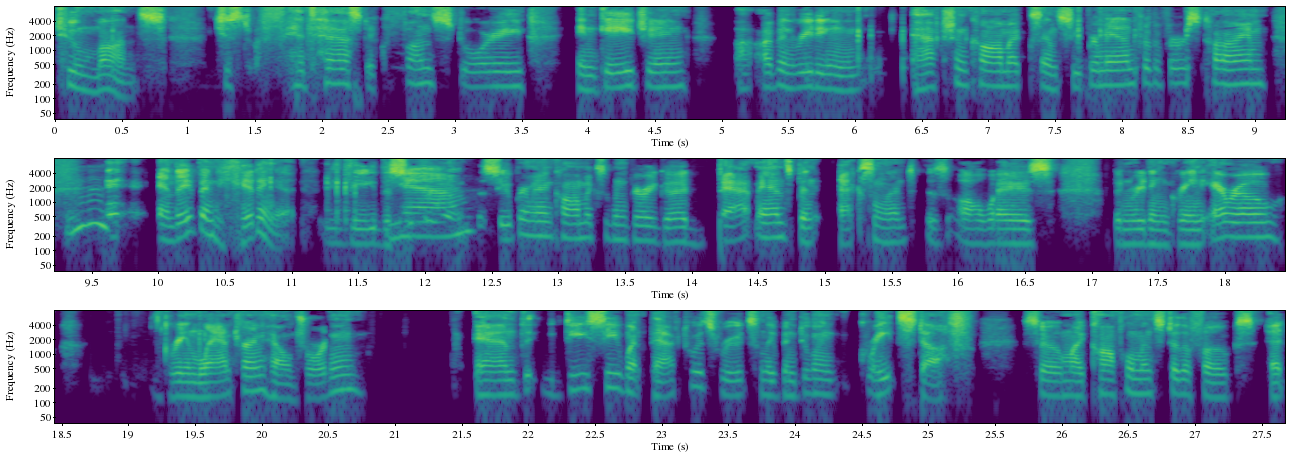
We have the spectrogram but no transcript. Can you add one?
two months. Just a fantastic, fun story, engaging. Uh, I've been reading Action Comics and Superman for the first time, mm. and, they've been hitting it. The the, yeah. Superman, the Superman comics have been very good. Batman's been excellent as always. I've been reading Green Arrow, Green Lantern, Hal Jordan, and DC went back to its roots, and they've been doing great stuff. So my compliments to the folks at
